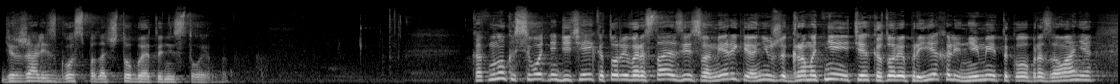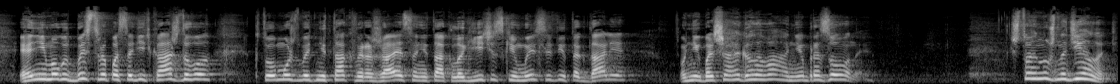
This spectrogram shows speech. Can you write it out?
держались Господа, что бы это ни стоило. Как много сегодня детей, которые вырастают здесь, в Америке, они уже грамотнее тех, которые приехали, не имеют такого образования. И они могут быстро посадить каждого, кто, может быть, не так выражается, не так логически мыслит и так далее. У них большая голова, они образованные. Что им нужно делать?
